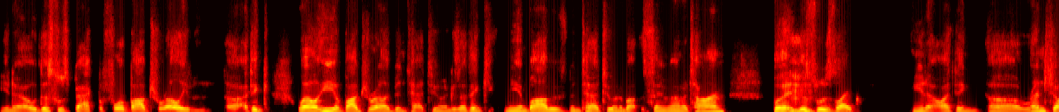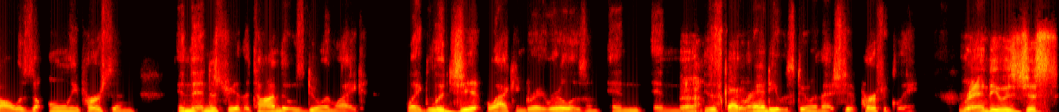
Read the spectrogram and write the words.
You know, this was back before Bob Tyrrell even. Uh, I think. Well, you know, Bob Tyrrell had been tattooing because I think me and Bob have been tattooing about the same amount of time. But mm-hmm. this was like, you know, I think uh, Renshaw was the only person in the industry at the time that was doing like like legit black and gray realism, and and yeah. this guy Randy was doing that shit perfectly. Randy was just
